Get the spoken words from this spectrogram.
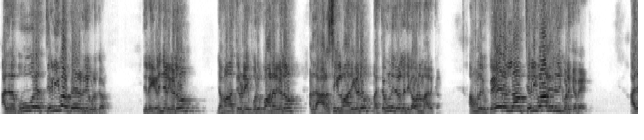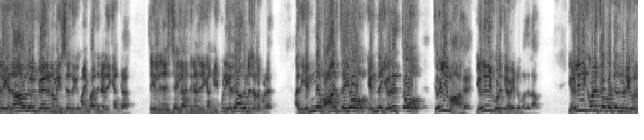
அதில் பூரா தெளிவாக பேர் எழுதி கொடுக்கணும். இதில் இளைஞர்களும் ஜமாத்தினுடைய பொறுப்பாளர்களும் அல்லது அரசியல்வாதிகளும் மற்றவங்களும் இதில் கொஞ்சம் கவனமா இருக்கணும். அவங்களுக்கு பேரெல்லாம் தெளிவாக எழுதி கொடுக்க வேண்டும். அதில் ஏதாவது ஒரு பேர் நம்ம இஷ்டத்துக்கு மைம்பாத்தின்னு எழுதிக்காங்க. செயல எழுதிக்காங்க இப்படி எதையாவது சொல்லக்கூடாது. அது என்ன வார்த்தையோ என்ன எழுத்தோ தெளிவாக எழுதி கொடுக்க வேண்டும் முதலாவது. எழுதி கொடுக்கப்பட்டதனுடைய ஒரு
